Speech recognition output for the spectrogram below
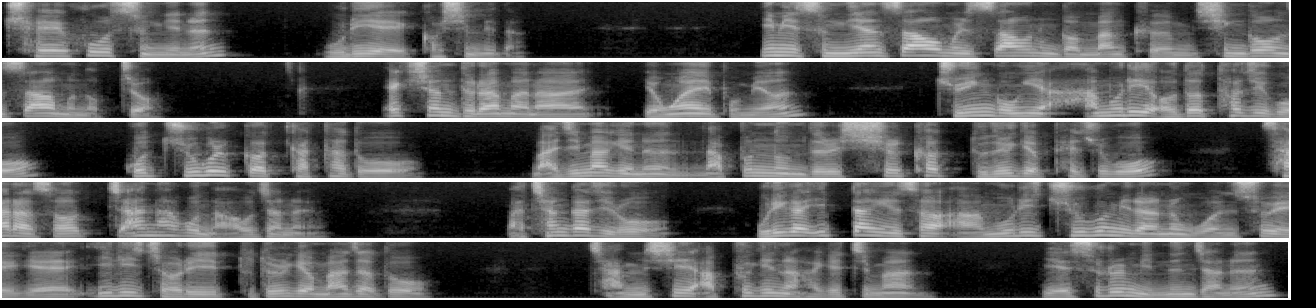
최후 승리는 우리의 것입니다. 이미 승리한 싸움을 싸우는 것만큼 싱거운 싸움은 없죠. 액션 드라마나 영화에 보면 주인공이 아무리 얻어 터지고 곧 죽을 것 같아도 마지막에는 나쁜 놈들을 실컷 두들겨 패주고 살아서 짠하고 나오잖아요. 마찬가지로 우리가 이 땅에서 아무리 죽음이라는 원수에게 이리저리 두들겨 맞아도 잠시 아프기는 하겠지만 예수를 믿는 자는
